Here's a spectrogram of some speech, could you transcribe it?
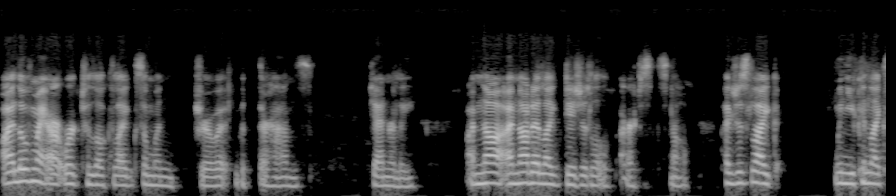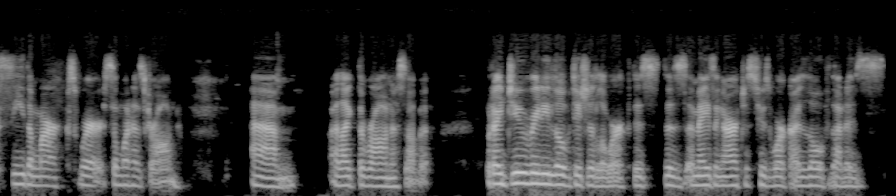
I love my artwork to look like someone drew it with their hands generally. I'm not I'm not a like digital artist snob. I just like when you can like see the marks where someone has drawn. Um I like the rawness of it. But I do really love digital work. There's there's amazing artists whose work I love that is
